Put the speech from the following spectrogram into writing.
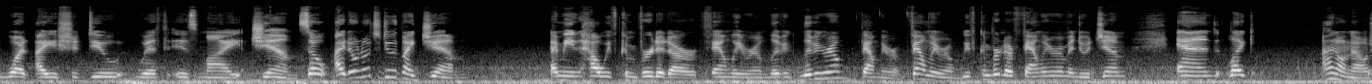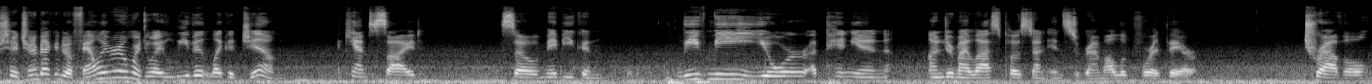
what I should do with is my gym. So I don't know what to do with my gym I mean, how we've converted our family room, living living room, family room, family room. We've converted our family room into a gym, and like, I don't know, should I turn it back into a family room or do I leave it like a gym? I can't decide. So maybe you can leave me your opinion under my last post on Instagram. I'll look for it there. Travel.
